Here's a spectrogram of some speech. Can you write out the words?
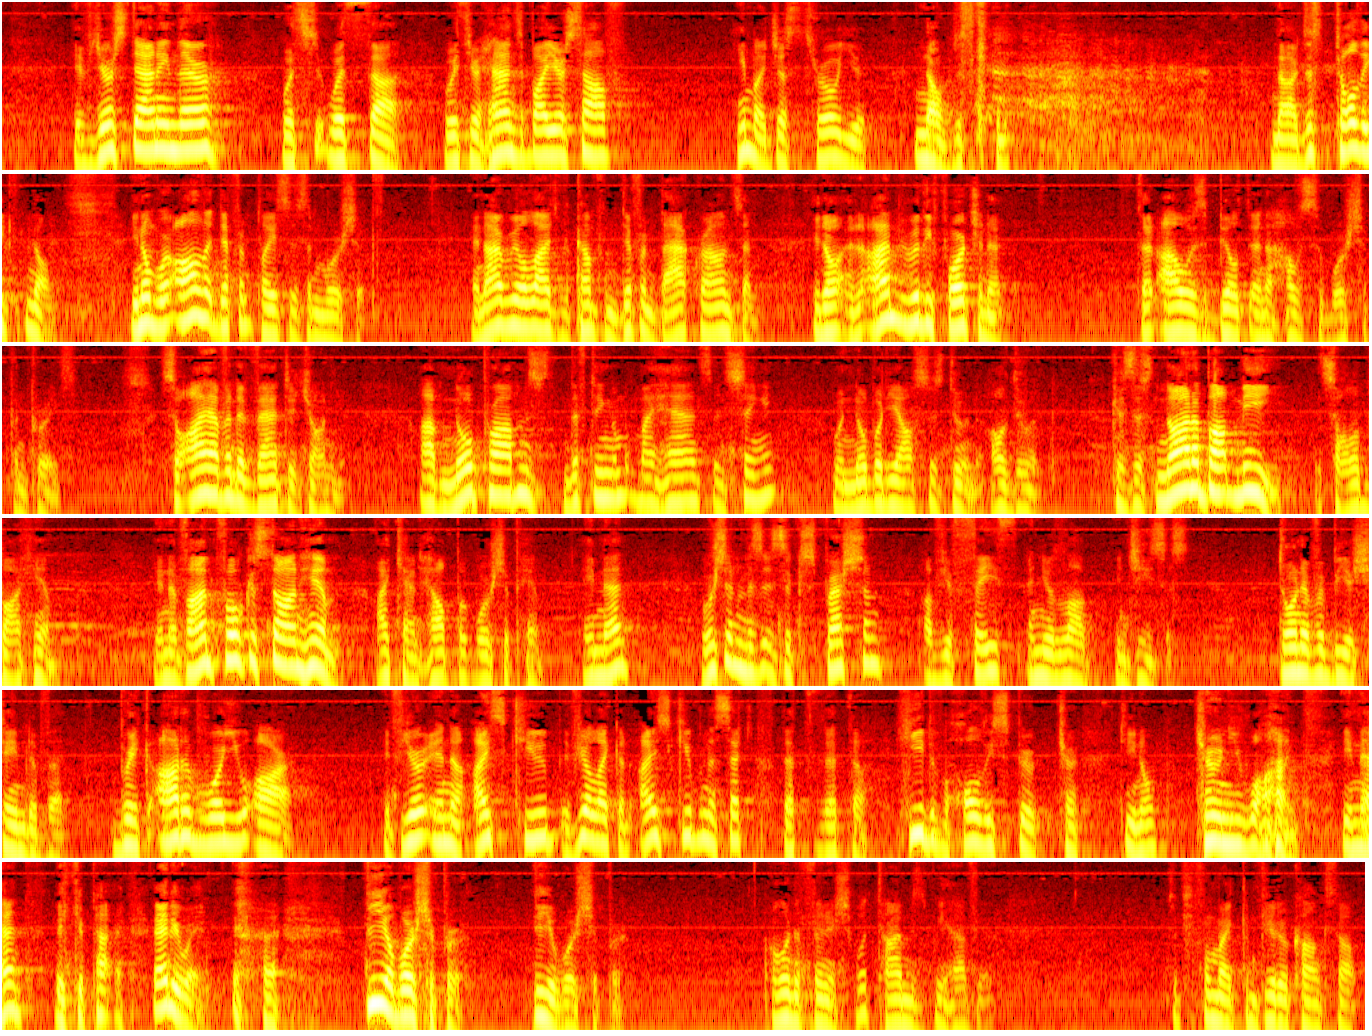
if you're standing there with, with, uh, with your hands by yourself, He might just throw you. No, just kidding. no, just totally, no. You know, we're all at different places in worship. And I realize we come from different backgrounds and, you know, and I'm really fortunate that I was built in a house of worship and praise. So I have an advantage on you. I have no problems lifting up my hands and singing when nobody else is doing it. I'll do it. Because it's not about me. It's all about Him. And if I'm focused on Him, I can't help but worship Him. Amen? Worship Him is an expression of your faith and your love in Jesus. Don't ever be ashamed of it. Break out of where you are if you're in an ice cube, if you're like an ice cube in a set, that, that the heat of the Holy Spirit turn, you know, turn you on. Amen? Make pa- anyway, be a worshiper. Be a worshiper. I want to finish. What time do we have here? Just before my computer conks up.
